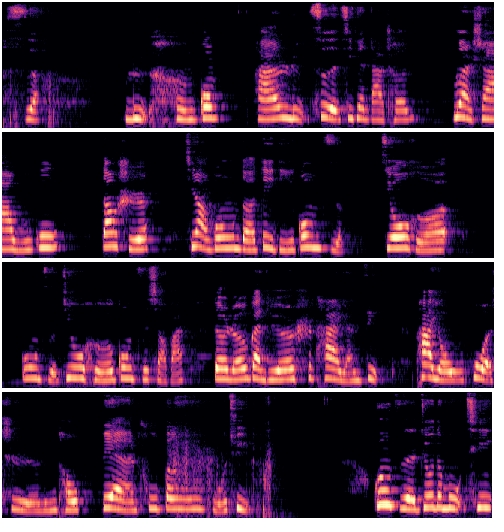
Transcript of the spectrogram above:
死吕桓公。还屡次欺骗大臣，乱杀无辜。当时，齐桓公的弟弟公子纠和公子纠和公子小白等人感觉事态严峻，怕有祸事临头，便出奔国去。公子纠的母亲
